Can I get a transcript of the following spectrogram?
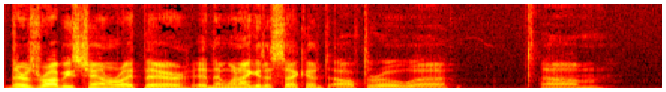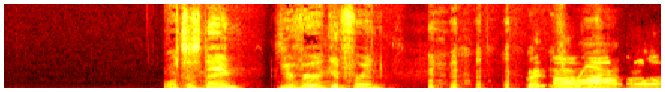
There's Robbie's channel right there. And then when I get a second, I'll throw. Uh, um, What's his name? Your very good friend? But, It's uh, Ryan. uh, uh,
